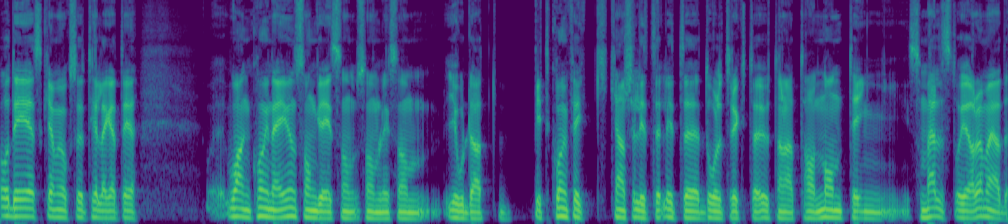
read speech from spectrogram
Och det ska man också tillägga att det, OneCoin är ju en sån grej som, som liksom gjorde att bitcoin fick kanske lite, lite dåligt rykte utan att ha någonting som helst att göra med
